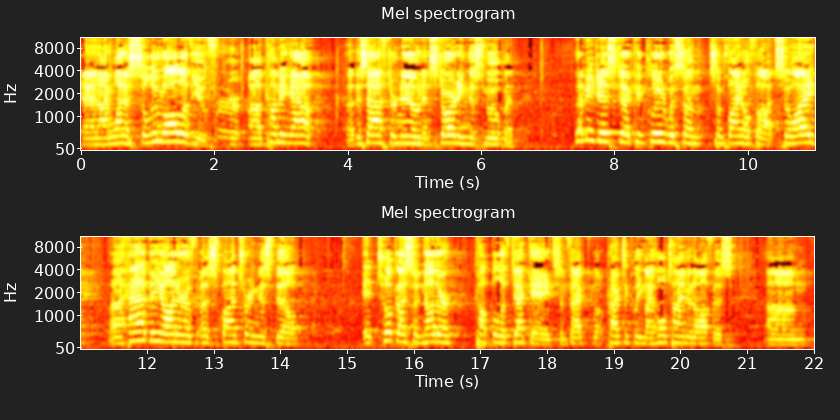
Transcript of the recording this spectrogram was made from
And I want to salute all of you for uh, coming out uh, this afternoon and starting this movement. Let me just uh, conclude with some, some final thoughts. So I uh, had the honor of sponsoring this bill. It took us another couple of decades, in fact, practically my whole time in office, um,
